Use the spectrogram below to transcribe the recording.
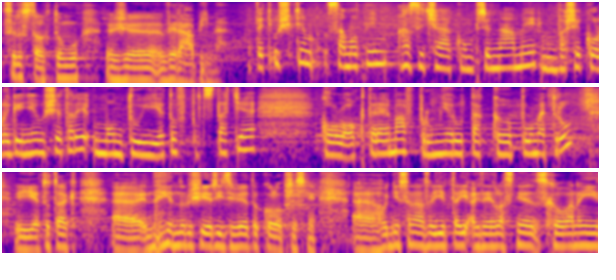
se dostal k tomu, že vyrábíme. A teď už k těm samotným hasičákům. Před námi vaše kolegyně už je tady montují. Je to v podstatě kolo, které má v průměru tak eh, půl metru? Je to tak. Eh, nejjednodušší je říct, že je to kolo, přesně. Eh, hodně se nás lidi ptají, a kde je vlastně schovaný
